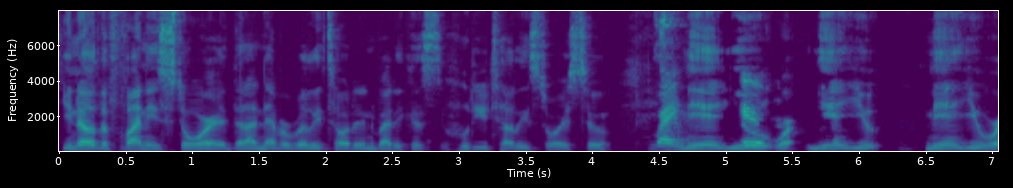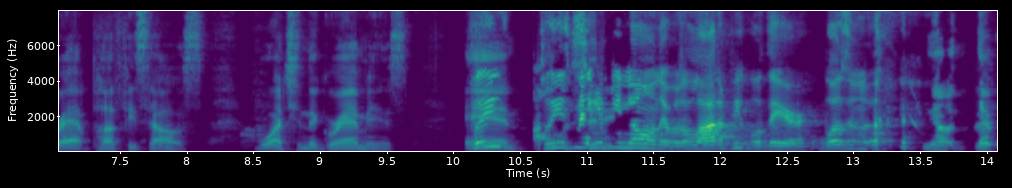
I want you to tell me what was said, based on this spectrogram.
You know the funny story that I never really told anybody because who do you tell these stories to? Right. Me and you were me and you me and you were at Puffy's house watching the Grammys, Please, and please make it be known there was a lot of people there. Wasn't a No, there,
